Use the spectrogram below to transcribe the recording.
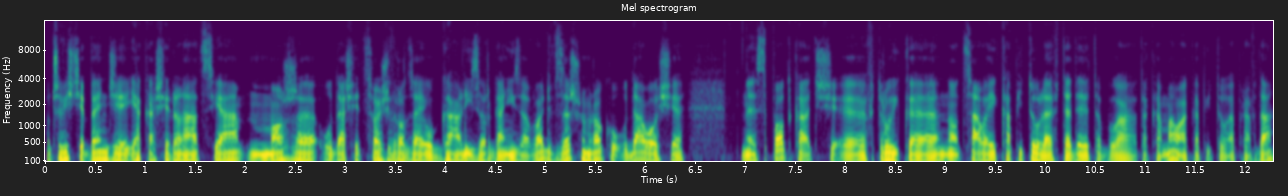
Oczywiście będzie jakaś relacja, może uda się coś w rodzaju gali zorganizować. W zeszłym roku udało się spotkać e, w trójkę no, całej kapitule, wtedy to była taka mała kapituła, prawda?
